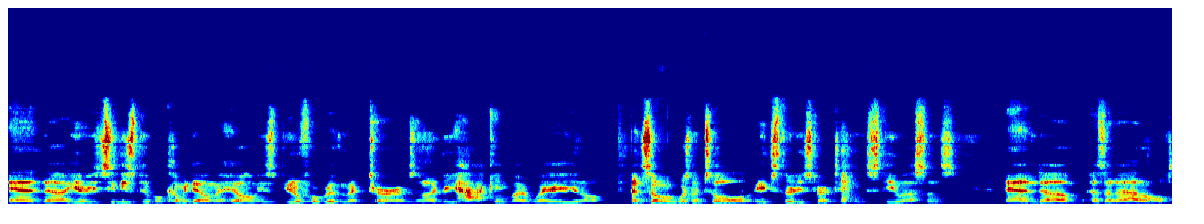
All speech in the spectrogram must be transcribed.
And, uh, you know, you'd see these people coming down the hill in these beautiful rhythmic turns, and I'd be hacking my way, you know. And so it wasn't until age 30 I started taking ski lessons and, um, as an adult.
